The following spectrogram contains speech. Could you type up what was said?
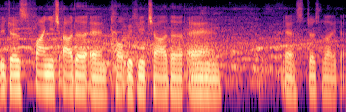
we just find each other and talk with each other and yes, just like that.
